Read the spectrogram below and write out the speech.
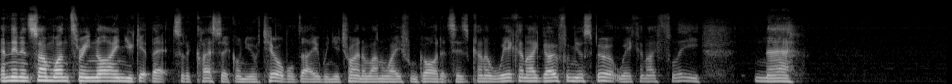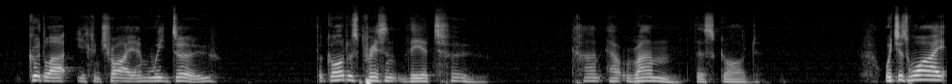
And then in Psalm 139, you get that sort of classic on your terrible day when you're trying to run away from God. It says, kind of, where can I go from your spirit? Where can I flee? Nah. Good luck, you can try, and we do. But God was present there too. Can't outrun this God. Which is why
